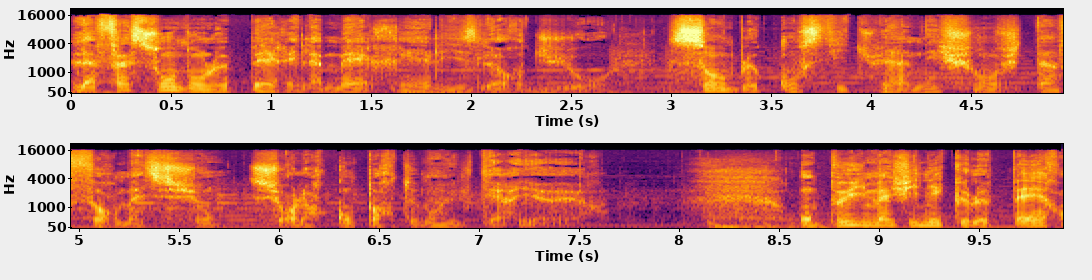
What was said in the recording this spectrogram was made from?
la façon dont le père et la mère réalisent leur duo semble constituer un échange d'informations sur leur comportement ultérieur. On peut imaginer que le père,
